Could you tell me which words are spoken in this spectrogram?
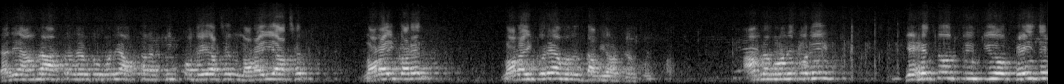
কাজে আমরা আপনাদেরকে বলি, আপনারা ঠিক পথে আছেন লড়াই আছেন, লড়াই করেন, লড়াই করে আমাদের দাবি অর্জন করতে আমরা মনে করি যেহেতু তৃতীয় ফেজে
